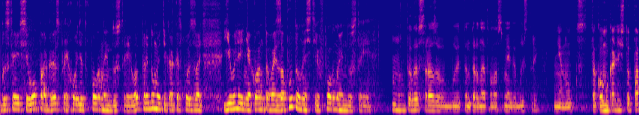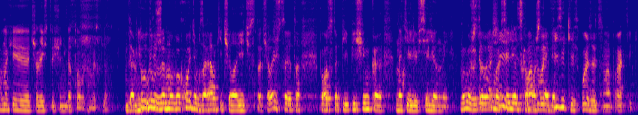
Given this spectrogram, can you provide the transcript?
быстрее всего прогресс приходит в порноиндустрии. Вот придумайте, как использовать явление квантовой запутанности в порноиндустрии. Ну, тогда сразу будет интернет у нас мега быстрый. Не, ну к такому количеству порнухи человечество еще не готово, на мой взгляд. Так не тут будет уже же. мы выходим за рамки человечества. Человечество это просто песчинка на теле Вселенной. Мы уже Что говорим о вселенском масштабе. физики используется на практике?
